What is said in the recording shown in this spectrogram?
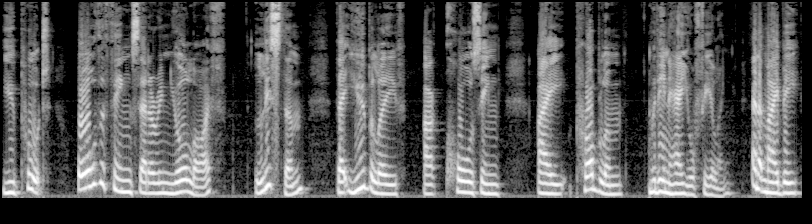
you put all the things that are in your life, list them that you believe are causing a problem within how you're feeling. And it may be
